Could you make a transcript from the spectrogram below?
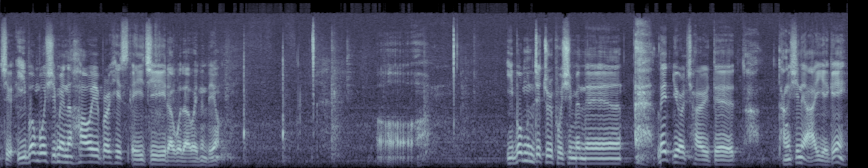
지금 2번 보시면은 however his age라고 나와 있는데요. 어, 2번 문제줄 보시면은 let your child 당신의 아이에게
